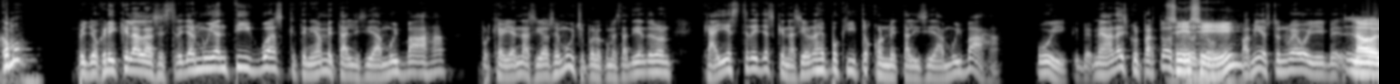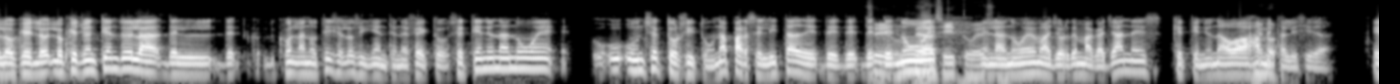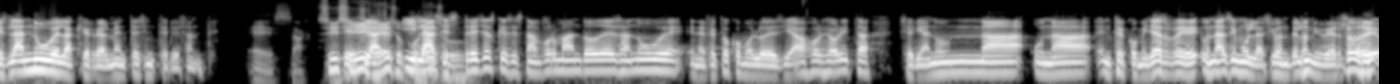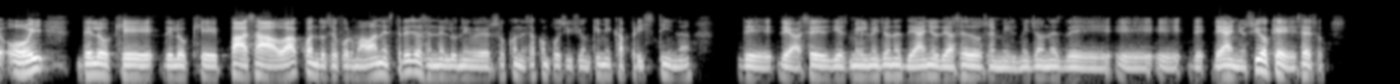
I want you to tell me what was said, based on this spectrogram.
¿Cómo? Pues yo creí que las estrellas muy antiguas que tenían metalicidad muy baja porque habían nacido hace mucho, pero lo que me estás diciendo son que hay estrellas que nacieron hace poquito con metalicidad muy baja. Uy, me van a disculpar todos, sí, pero sí. para mí esto es nuevo y... no, lo que, lo, que yo entiendo de la, del, con la noticia es lo siguiente, en efecto, se tiene una nube, un sectorcito, una parcelita de, de, de, de nube en la nube mayor de Magallanes que tiene una baja metalicidad. Es la nube la que realmente es interesante. Exacto. Sí, sí, eso, Y las estrellas que se están formando de esa nube, en efecto, como lo decía Jorge ahorita, serían una, una entre comillas, una simulación del universo de hoy, de lo, que, de lo que pasaba cuando se formaban estrellas en el universo con esa composición química pristina de, de hace 10 mil millones de años, de hace 12 mil millones de, eh, eh, de, de años. ¿Sí o qué es eso?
